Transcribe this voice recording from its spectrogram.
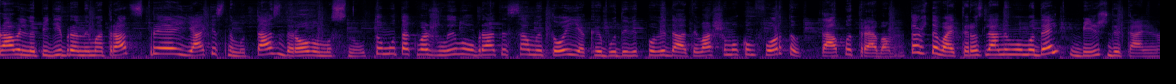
Правильно підібраний матрац сприяє якісному та здоровому сну. Тому так важливо обрати саме той, який буде відповідати вашому комфорту та потребам. Тож давайте розглянемо модель більш детально.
